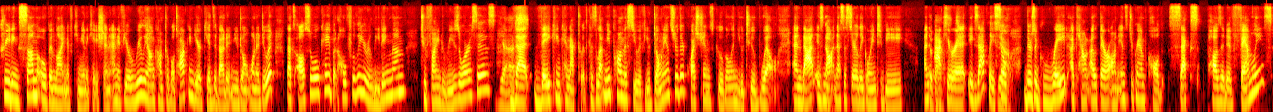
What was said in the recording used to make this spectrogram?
creating some open line of communication. And if you're really uncomfortable talking to your kids about it and you don't want to do it, that's also okay. But hopefully you're leading them to find resources yes. that they can connect with. Because let me promise you, if you don't answer their questions, Google and YouTube will. And that is not necessarily going to be an accurate exactly so yeah. there's a great account out there on instagram called sex positive families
